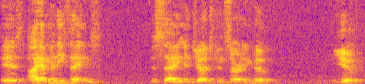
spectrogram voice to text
is, I have many things to say and judge concerning who? You.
